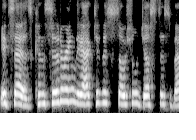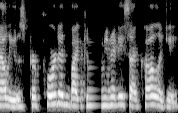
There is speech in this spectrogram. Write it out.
It says, considering the activist social justice values purported by community psychology,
